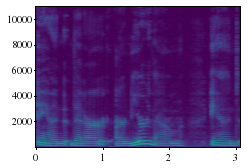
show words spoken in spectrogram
and that are are near them and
